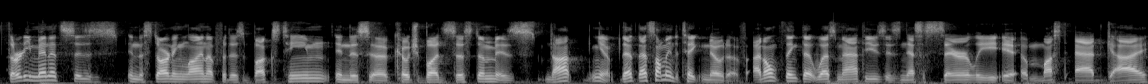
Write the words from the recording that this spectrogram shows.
30 minutes is in the starting lineup for this Bucks team in this uh, Coach Bud system is not, you know, that, that's something to take note of. I don't think that Wes Matthews is necessarily a must-add guy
